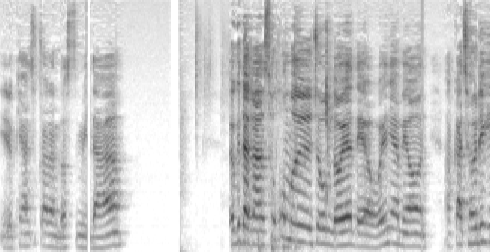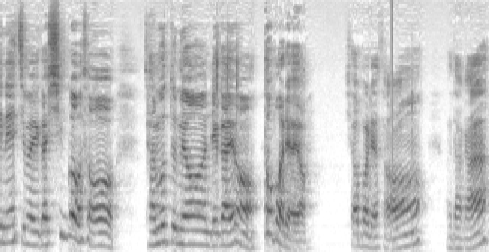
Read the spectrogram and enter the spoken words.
이렇게 한 숟가락 넣습니다. 여기다가 소금을 좀 넣어야 돼요. 왜냐면 아까 절이긴 했지만 얘가 싱거워서 잘못 두면 얘가요 쉬어버려요. 쉬어버려서 여기다가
